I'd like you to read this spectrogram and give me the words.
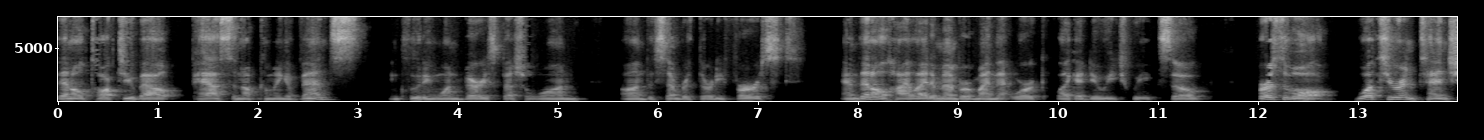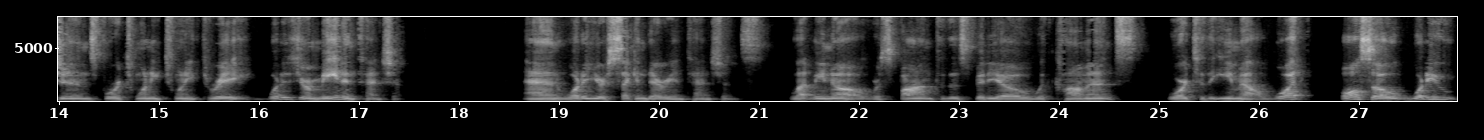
Then I'll talk to you about past and upcoming events, including one very special one on December 31st. And then I'll highlight a member of my network like I do each week. So, first of all, what's your intentions for 2023? What is your main intention? And what are your secondary intentions? Let me know. Respond to this video with comments or to the email. What also, what do you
